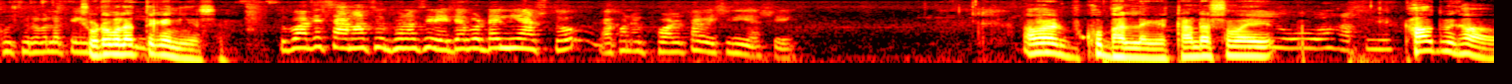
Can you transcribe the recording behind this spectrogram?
খুব ছোটবেলা থেকে ছোটবেলার থেকে নিয়ে আসে। তবু আগে চানাচুর ফোনাচুর এটা ওটা নিয়ে আসতো এখন এই ফলটা বেশি নিয়ে আসে। আমার খুব ভালো লাগে ঠান্ডার সময় ও খাও তুমি খাও।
